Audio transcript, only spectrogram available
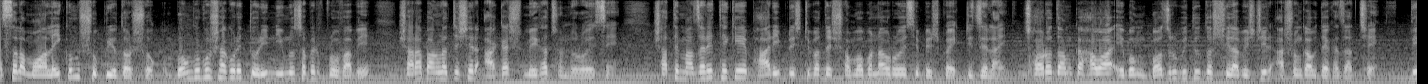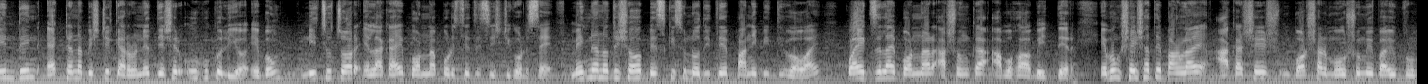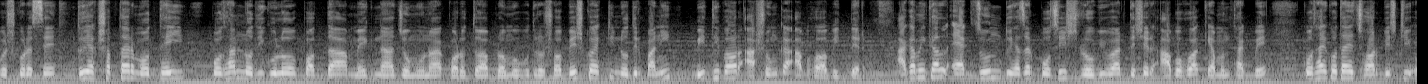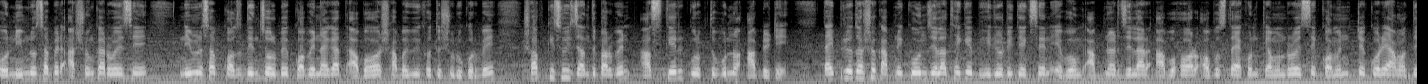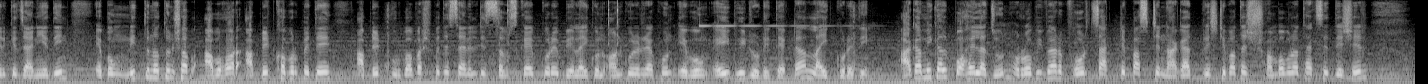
আসসালামু আলাইকুম, সুপ্রিয় দর্শক। বঙ্গোপসাগরে তৈরি নিম্নচাপের প্রভাবে সারা বাংলাদেশের আকাশ মেঘাচ্ছন্ন রয়েছে। সাথে মাঝারি থেকে ভারী বৃষ্টিপাতের সম্ভাবনাও রয়েছে বেশ কয়েকটি জেলায়। ঝড়ো দামকা হাওয়া এবং বজ্রবিদ্যুৎ ও শিলাবৃষ্টির আশঙ্কাও দেখা যাচ্ছে। তিন দিন একটানা বৃষ্টির কারণে দেশের উপকূলীয় এবং নিচুচর এলাকায় বন্যা পরিস্থিতি সৃষ্টি করেছে। মেঘনা নদী সহ বেশ কিছু নদীতে পানি বৃদ্ধি পাওয়ায় কয়েক জেলায় বন্যার আশঙ্কা আবহাওয়াবিদদের এবং সেই সাথে বাংলায় আকাশে বর্ষার মৌসুমি বায়ু প্রবেশ করেছে। দুই এক সপ্তাহের মধ্যেই প্রধান নদীগুলো পদ্মা, মেঘনা, যমুনা, করতোয়া, ব্রহ্মপুত্র সহ বেশ কয়েকটি নদীর পানি বৃদ্ধি পাওয়ার আশঙ্কা আবহাওয়াবিদদের। আগামীকাল এক জুন দু হাজার পঁচিশ রবিবার দেশের আবহাওয়া কেমন থাকবে? কোথায় কোথায় ঝড় বৃষ্টি ও নিম্নচাপের আশঙ্কা রয়েছে? নিম্নচাপ কতদিন চলবে? কবে নাগাদ আবহাওয়া স্বাভাবিক হতে শুরু করবে? সব কিছুই জানতে পারবেন আজকের গুরুত্বপূর্ণ আপডেটে। তাই প্রিয় দর্শক, আপনি কোন জেলা থেকে ভিডিওটি দেখছেন এবং আপনার জেলার আবহাওয়ার অবস্থা এখন কেমন রয়েছে, কমেন্টে করে আমাদেরকে জানিয়ে দিন এবং নিত্য নতুন সব আবহাওয়ার আপডেট খবর পেতে আপডেট পূর্বাভাস পেতে চ্যানেলটি সাবস্ক্রাইব করে বেল আইকন অন করে রাখুন এবং এই ভিডিওটিতে একটা লাইক করে দিন। আগামীকাল পহেলা জুন, রবিবার ভোর চারটে পাঁচটে নাগাদ বৃষ্টিপাতের সম্ভাবনা থাকছে দেশের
